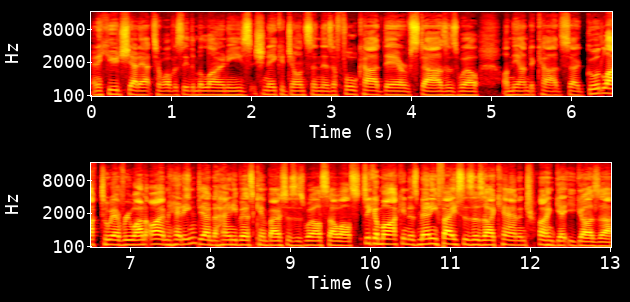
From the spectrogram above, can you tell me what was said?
And a huge shout out to obviously the Moloney's, Shanika Johnson. There's a full card there of stars as well on the undercard. So good luck to everyone. I am heading down to Haney versus Kambosos as well. So I'll stick a mic in as many faces as I can and try and get you guys uh,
